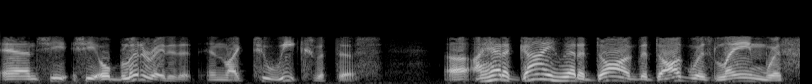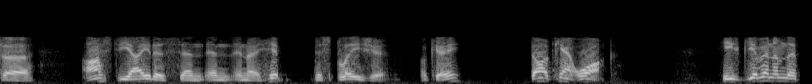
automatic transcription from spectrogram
And she she obliterated it in like two weeks with this. Uh, I had a guy who had a dog. The dog was lame with uh, osteitis and, and, and a hip dysplasia. Okay, dog can't walk. He's given him the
